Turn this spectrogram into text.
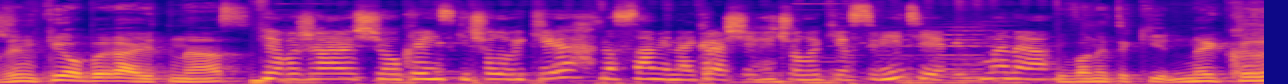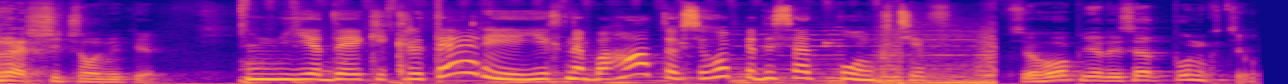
Жінки обирають нас, Я вважаю, що українські чоловіки на самі найкращі чоловіки в світі. У мене і вони такі найкращі чоловіки. є деякі критерії, їх небагато, всього 50 пунктів. Всього 50 пунктів.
